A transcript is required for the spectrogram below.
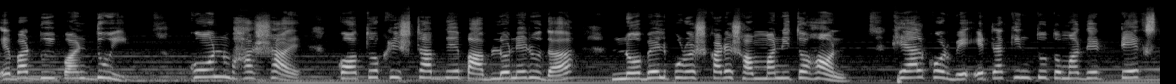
এবার দুই পয়েন্ট দুই। কোন ভাষায় কত খ্রিস্টাব্দে পাবলো নেরুদা নোবেল পুরস্কারে সম্মানিত হন? খেয়াল করবে, এটা কিন্তু তোমাদের টেক্সট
